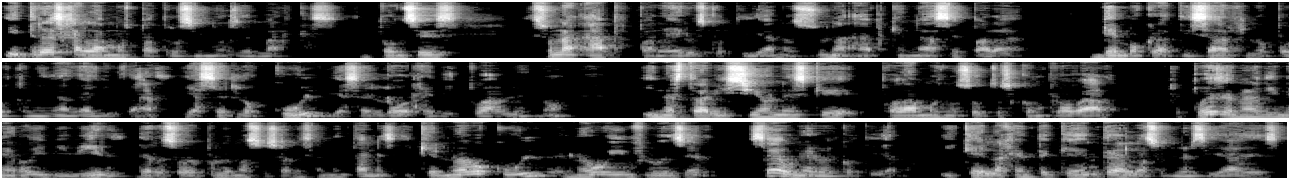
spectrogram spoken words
Y tres, jalamos patrocinios de marcas. Entonces, es una app para héroes cotidianos, es una app que nace para democratizar la oportunidad de ayudar y hacerlo cool y hacerlo redituable, ¿no? Y nuestra visión es que podamos nosotros comprobar que puedes ganar dinero y vivir de resolver problemas sociales y ambientales y que el nuevo cool, el nuevo influencer, sea un héroe cotidiano y que la gente que entre a las universidades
